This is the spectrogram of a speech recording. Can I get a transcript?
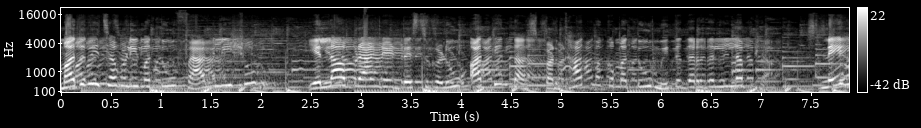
ಮದುವೆ ಚವಳಿ ಮತ್ತು ಫ್ಯಾಮಿಲಿ ಶೂ ಎಲ್ಲಾ ಬ್ರಾಂಡೆಡ್ ಡ್ರೆಸ್ಗಳು ಅತ್ಯಂತ ಸ್ಪರ್ಧಾತ್ಮಕ ಮತ್ತು ಮಿತ ದರದಲ್ಲಿ ಲಭ್ಯ. Sneha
